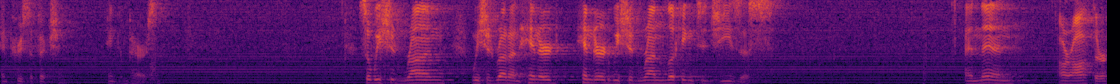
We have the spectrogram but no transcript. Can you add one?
and crucifixion in comparison. So we should run we should run unhindered. Hindered. We should run looking to Jesus. And then our author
